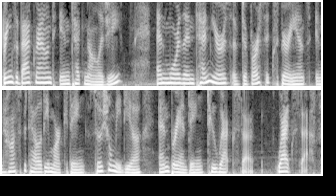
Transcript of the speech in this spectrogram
brings a background in technology and more than 10 years of diverse experience in hospitality marketing, social media, and branding to Wagstaff.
